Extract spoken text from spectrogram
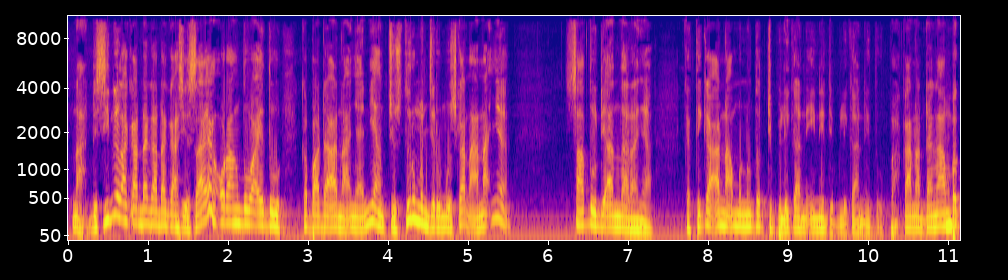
Nah, di sinilah kadang-kadang kasih sayang orang tua itu kepada anaknya ini yang justru menjerumuskan anaknya. Satu di antaranya, ketika anak menuntut dibelikan ini, dibelikan itu. Bahkan ada ngambek,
